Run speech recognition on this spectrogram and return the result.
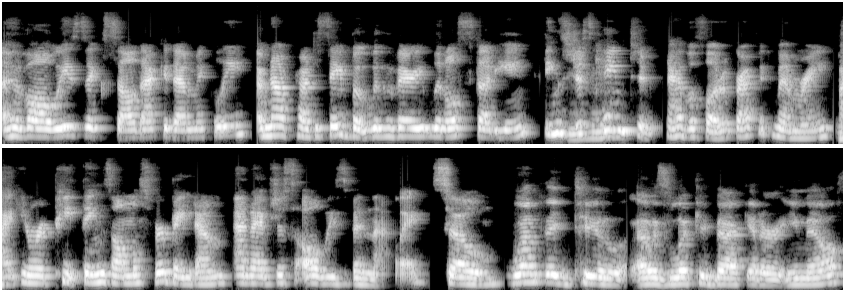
have always excelled academically. I'm not proud to say, but with very little studying, things just mm-hmm. came to me. I have a photographic memory. I can repeat things almost verbatim, and I've just always been that way. So one thing too, I was looking back at our emails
